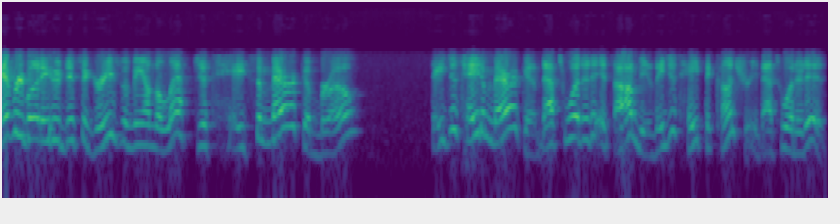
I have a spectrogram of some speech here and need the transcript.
everybody who disagrees with me on the left just hates America, bro. They just hate America. That's what it is. It's obvious. They just hate the country. That's what it is.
